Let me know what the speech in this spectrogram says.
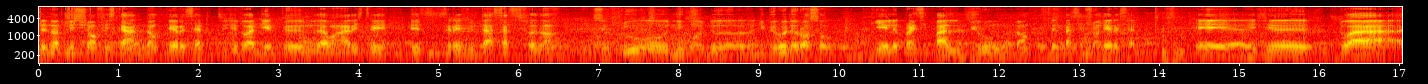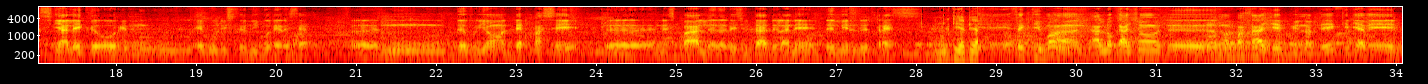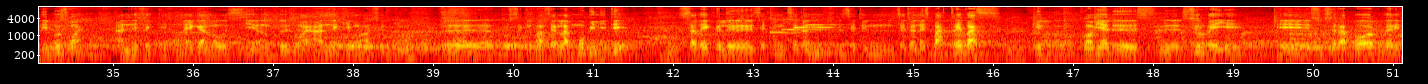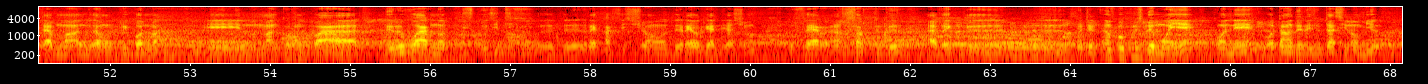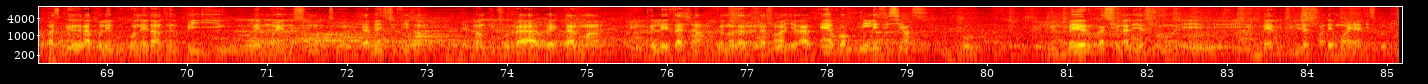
de notre mission fiscale, donc des recettes, je dois dire que nous avons enregistré des résultats satisfaisants, surtout au niveau de, du bureau de Rosso, qui est le principal bureau donc, de perception des recettes. Et euh, je dois signaler qu'au rythme où évolue ce niveau des recettes, euh, nous devrions dépasser, euh, n'est-ce pas, le résultat de l'année 2013. Effectivement, à l'occasion de mon passage, j'ai pu noter qu'il y avait des besoins en effectif, mais également aussi un besoin en équipement, surtout euh, pour ce qui concerne la mobilité. Vous savez que c'est un, espace très vaste qu'il convient de surveiller. Et sous ce rapport, véritablement, nous avons pris bonne note manquerons pas de revoir notre dispositif de répartition, de réorganisation, pour faire en sorte qu'avec euh, euh, peut-être un peu plus de moyens, qu'on ait autant de résultats, sinon mieux. Parce que rappelez-vous qu'on est dans un pays où les moyens ne sont, seront jamais suffisants. Et donc il faudra véritablement que les agents, que nos administrations en général, invoquent l'efficience pour une meilleure rationalisation et meilleure utilisation des moyens disponibles.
